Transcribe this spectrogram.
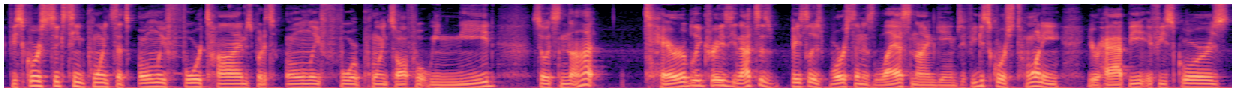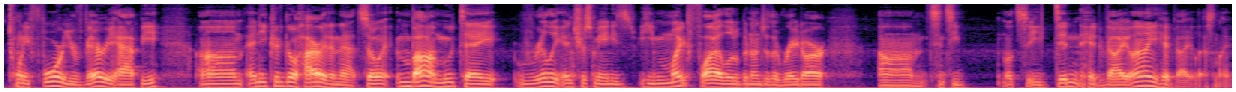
If he scores 16 points, that's only four times, but it's only four points off what we need. So it's not terribly crazy. And that's his, basically his worst in his last nine games. If he scores 20, you're happy. If he scores 24, you're very happy. Um, and he could go higher than that. So Mbah a Moute really interests me, and he's he might fly a little bit under the radar um, since he let's see he didn't hit value. He hit value last night.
